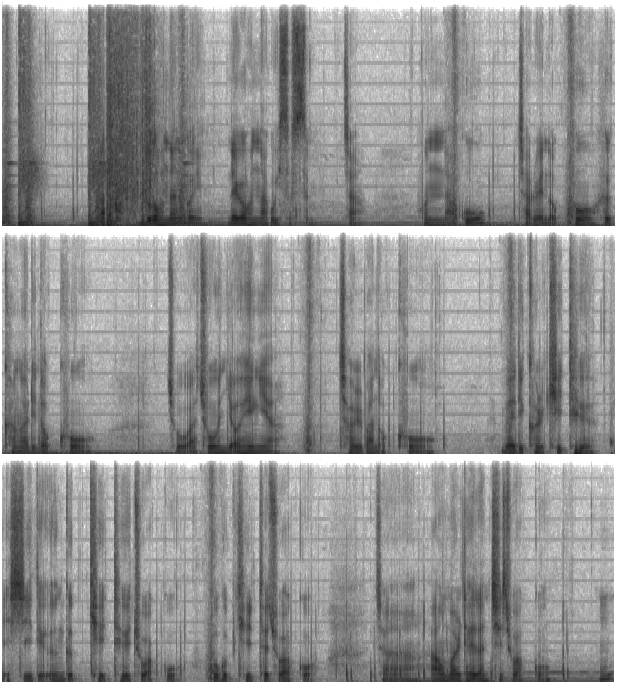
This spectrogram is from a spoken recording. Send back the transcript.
아 누가 혼나는 거임? 내가 혼나고 있었음. 자 혼나고 자루에 넣고 흙 항아리 넣고 좋아 좋은 여행이야. 철바 넣고 메디컬 키트 애시드 응급 키트 좋았고 구급 키트 좋았고 자 아무 말 대잔치 좋았고 응?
